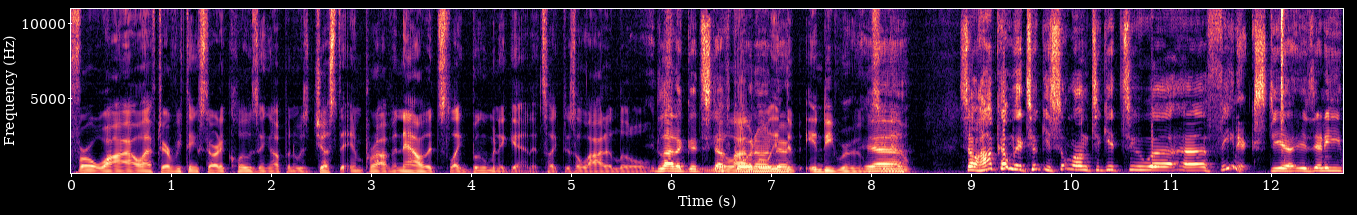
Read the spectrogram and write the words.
for a while after everything started closing up, and it was just the improv. And now it's like booming again. It's like there's a lot of little A lot of good stuff a lot going of on there. indie, indie rooms. Yeah. You know. So how come it took you so long to get to uh, uh, Phoenix? Do you, is any?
